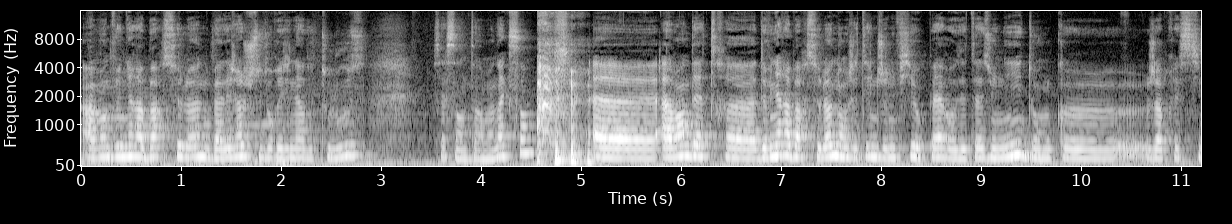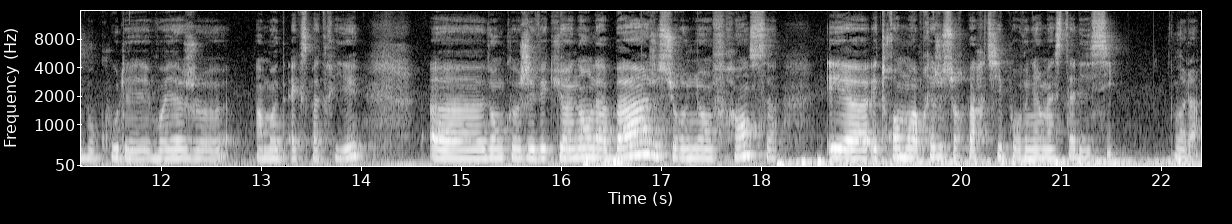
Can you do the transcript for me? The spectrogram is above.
Avant de venir à Barcelone, bah, déjà je suis originaire de Toulouse. Ça s'entend mon accent. Euh, avant d'être, euh, de venir à Barcelone, donc j'étais une jeune fille au père aux États-Unis, donc euh, j'apprécie beaucoup les voyages euh, en mode expatrié. Donc j'ai vécu un an là-bas, je suis revenue en France et, et trois mois après je suis repartie pour venir m'installer ici. Voilà.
